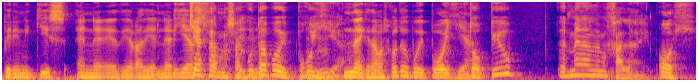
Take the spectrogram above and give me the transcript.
πυρηνικής ενε- ραδιενέργειας Και θα μας ακούτε από υπόγεια. ναι, και θα μας ακούτε από υπόγεια Το οποίο εμένα δεν με χαλάει. όχι,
